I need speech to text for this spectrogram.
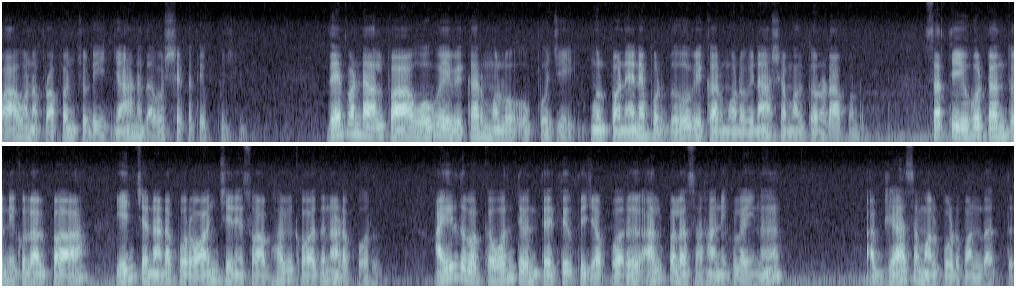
ಪಾವನ ಪ್ರಪಂಚುಡಿ ಜ್ಞಾನದ ಅವಶ್ಯಕತೆ ಇಪ್ಪುಜಿ ದೇಪಂಡ ಅಲ್ಪ ಒವ್ವೇ ವಿಕರ್ಮಲು ಉಪ್ಪುಜಿ. ಮುಲ್ಪ ನೆನೆಪುಡ್ದು ವಿಕರ್ಮನು ವಿನಾಶ ಮಲ್ತೊನಡಾಪುಂಡು ಸತ್ಯ ಯುಗುಟಂತು ನಿಕುಲು ಅಲ್ಪ ಎಂಚ ನಡಪೋರು ಅಂಚೆನೆ ಸ್ವಾಭಾವಿಕವಾದ ನಡಪೋರು. ಐದು ಬಕ್ಕ ಒಂತೆ ಒಂತೆ ತಿರ್ತಿ ಜಪ್ಪೋರು. ಅಲ್ಪಲ ಸಹ ನಿಕುಲೈನ ಅಭ್ಯಾಸ ಮಲ್ಪೋಡು ಪಂಡತ್ತು.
